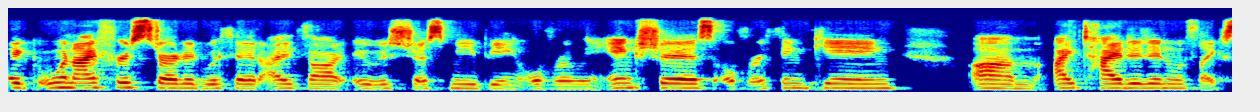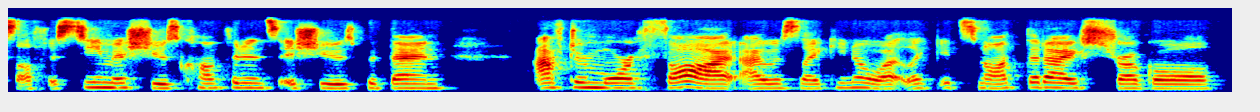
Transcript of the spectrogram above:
Like when I first started with it, I thought it was just me being overly anxious, overthinking. Um, I tied it in with like self-esteem issues, confidence issues, but then after more thought, I was like, you know what? Like it's not that I struggle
